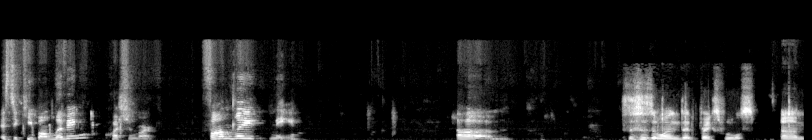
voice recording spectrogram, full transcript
is to keep on living? Question mark. Fondly, me. Um, this is the one that breaks rules. Um,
